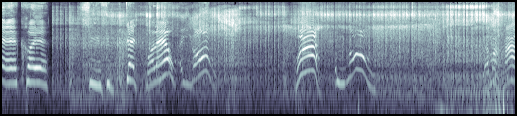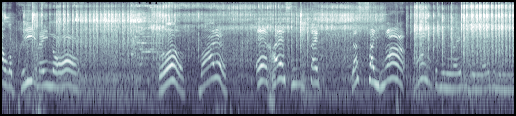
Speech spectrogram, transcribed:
AK สี่สิบเจ็ดมาแล้ว ไอ้น้อง มา ไอ้น้อง อย่ามาห้าว กับพี่ในน้อง เออ มาเลยเอ้ใครสิใส่ยัดใส่หน้ามึงเป็นยังไงเป็นยังไงเป็นยังไง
